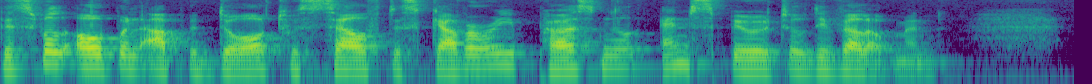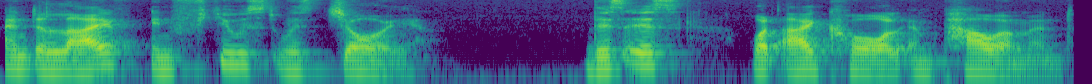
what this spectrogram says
This will open up a door to self-discovery, personal and spiritual development, and a life infused with joy. This is what I call empowerment.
